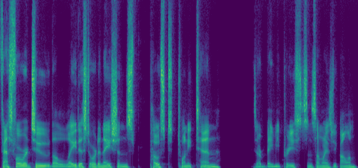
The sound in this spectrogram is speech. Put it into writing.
Fast forward to the latest ordinations post 2010. These are baby priests in some ways, you call them.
